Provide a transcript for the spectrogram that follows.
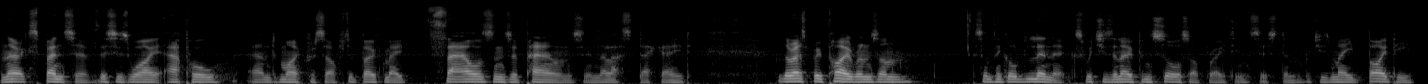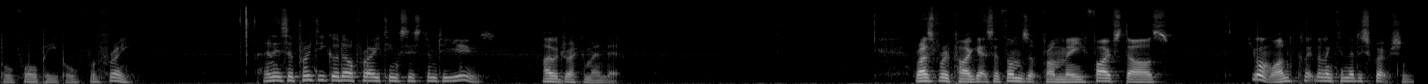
and they're expensive. This is why Apple and Microsoft have both made thousands of pounds in the last decade. But the Raspberry Pi runs on something called Linux, which is an open source operating system, which is made by people for people for free. And it's a pretty good operating system to use. I would recommend it. Raspberry Pi gets a thumbs up from me, five stars. If you want one, click the link in the description.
